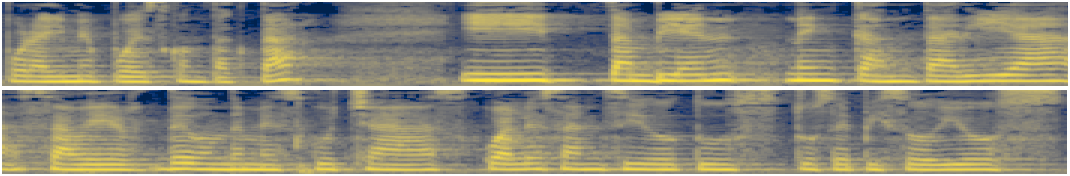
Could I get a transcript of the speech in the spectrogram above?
por ahí me puedes contactar. Y también me encantaría saber de dónde me escuchas, cuáles han sido tus, tus episodios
